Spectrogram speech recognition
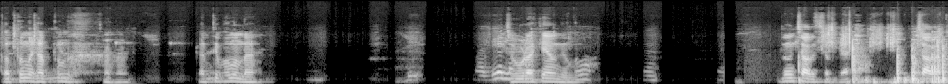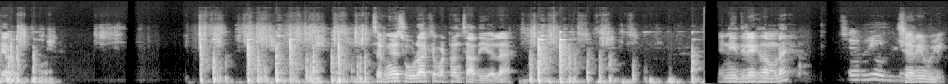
കത്തുന്ന കത്തുന്ന. കത്തിപ്പോന്നുണ്ടേ? ചൂടാക്കിയാ മതി ഇതൊന്നും ചതച്ചില്ല. ചതക്കേ ചെറുങ്ങനെ ചൂടാക്കി പെട്ടെന്ന് ചതിയോ അല്ലേ? ഇനി ഇതിലേക്ക് നമ്മുടെ ചെറിയ ഉള്ളി ചെറിയ ഉള്ളി വെളുത്തുള്ളി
